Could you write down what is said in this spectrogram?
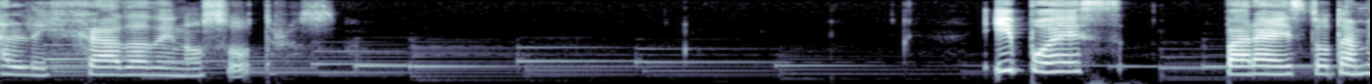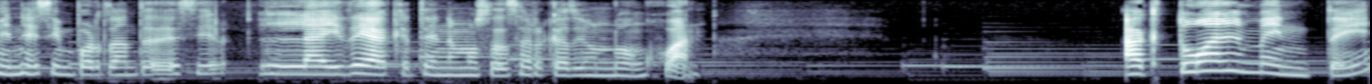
alejada de nosotros. Y pues, para esto también es importante decir la idea que tenemos acerca de un Don Juan. Actualmente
